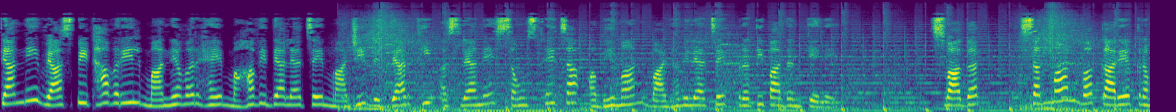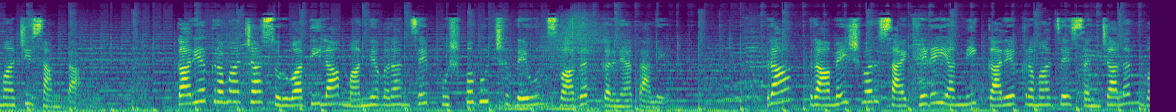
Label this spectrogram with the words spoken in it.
त्यांनी व्यासपीठावरील मान्यवर हे महाविद्यालयाचे माजी विद्यार्थी असल्याने संस्थेचा अभिमान वाढविल्याचे प्रतिपादन केले. स्वागत सन्मान व कार्यक्रमाची सांगता. कार्यक्रमाच्या सुरुवातीला मान्यवरांचे पुष्पगुच्छ देऊन स्वागत करण्यात आले. रा. रामेश्वर सायखेडे यांनी कार्यक्रमाचे संचालन व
